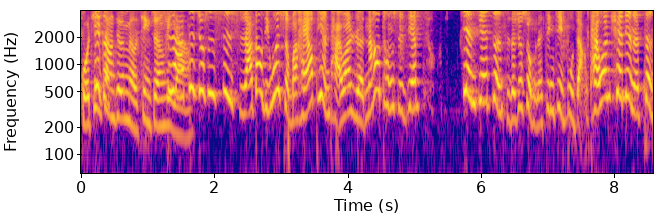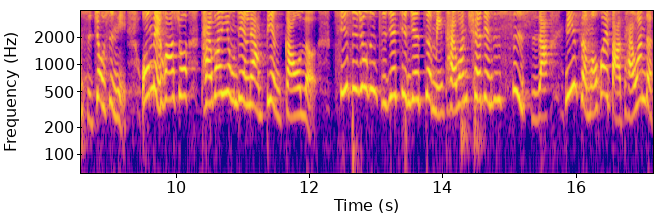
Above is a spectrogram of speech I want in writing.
国际上就是没有竞争力啊，是啊，这就是事实啊。到底为什么还要骗台湾人？然后同时间。间接证实的就是我们的经济部长，台湾缺电的证实就是你。王美花说台湾用电量变高了，其实就是直接间接证明台湾缺电是事实啊！你怎么会把台湾的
